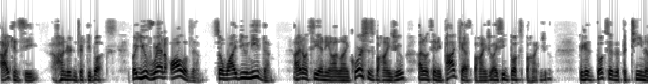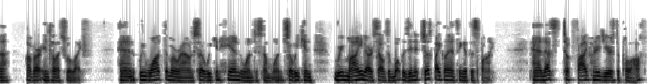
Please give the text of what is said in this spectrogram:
I can see 150 books but you've read all of them. So why do you need them? I don't see any online courses behind you. I don't see any podcasts behind you. I see books behind you because books are the patina of our intellectual life. And we want them around so we can hand one to someone, so we can remind ourselves of what was in it just by glancing at the spine. And that took 500 years to pull off.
